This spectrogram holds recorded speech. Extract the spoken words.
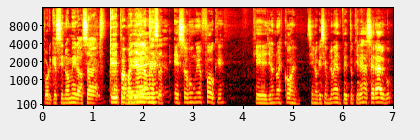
porque si no, mira, o sea, que Ah, tú papá ya es la mesa. Eso es un enfoque que ellos no escogen, sino que simplemente tú quieres hacer algo,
